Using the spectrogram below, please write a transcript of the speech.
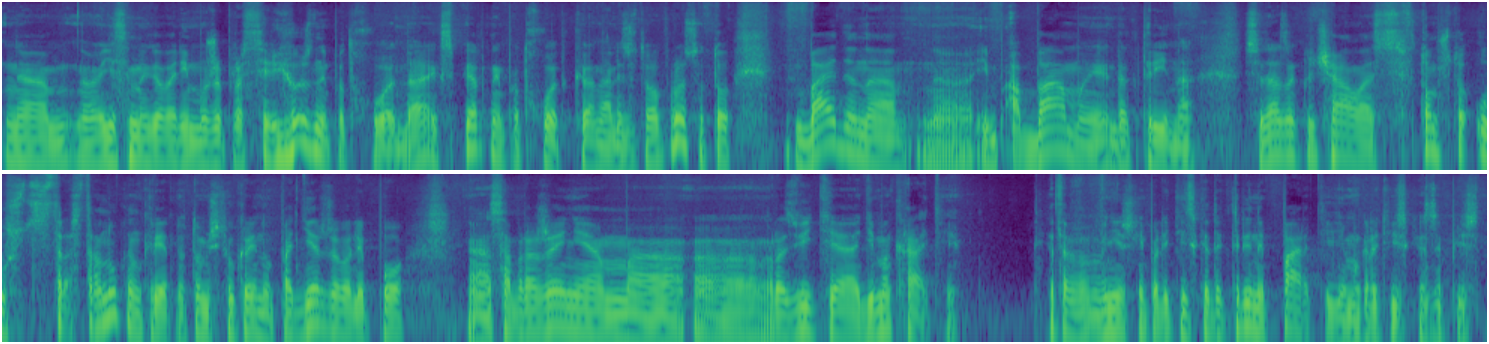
э, если мы говорим уже про серьезный подход, да, экспертный подход к анализу этого вопроса, то Байдена э, и Обамы доктрина всегда заключалась в том, что страну конкретно, в том числе Украину, поддерживали по э, соображениям э, э, развития демократии. Это внешнеполитической доктрины партии демократической записано.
